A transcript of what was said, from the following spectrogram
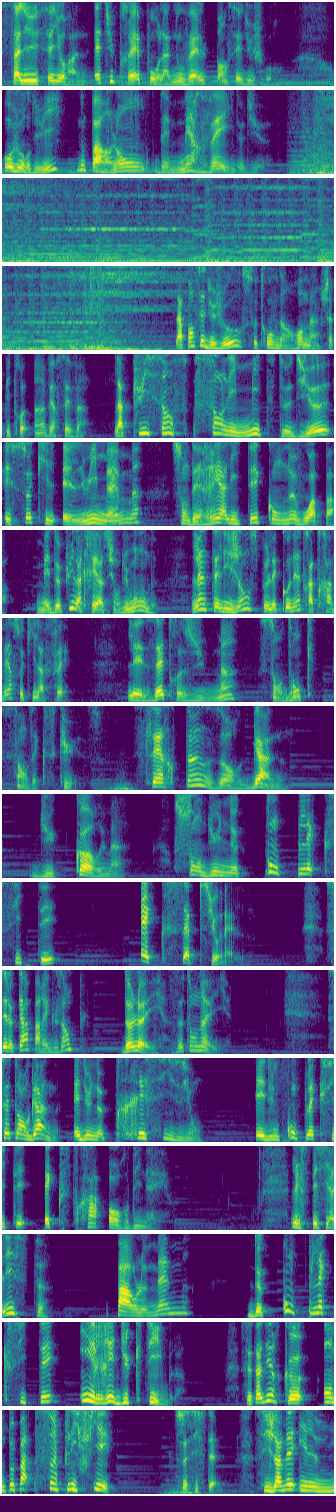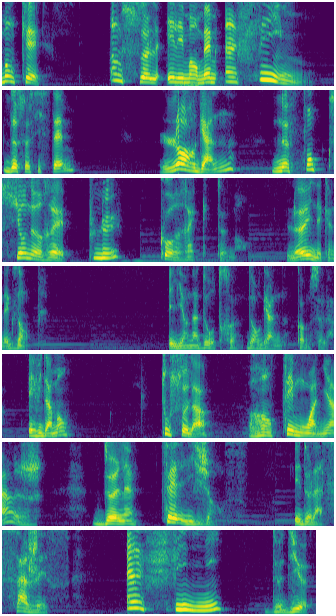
Salut, c'est Yoran. Es-tu prêt pour la nouvelle pensée du jour? Aujourd'hui, nous parlons des merveilles de Dieu. La pensée du jour se trouve dans Romains chapitre 1 verset 20. La puissance sans limite de Dieu et ce qu'il est lui-même sont des réalités qu'on ne voit pas. Mais depuis la création du monde, l'intelligence peut les connaître à travers ce qu'il a fait. Les êtres humains sont donc sans excuse. Certains organes du corps humain sont d'une complexité exceptionnelle. C'est le cas par exemple de l'œil de ton œil. Cet organe est d'une précision et d'une complexité extraordinaire. Les spécialistes parlent même de complexité irréductible. C'est-à-dire que on ne peut pas simplifier ce système. Si jamais il manquait un seul élément, même infime, de ce système, l'organe ne fonctionnerait plus correctement. L'œil n'est qu'un exemple. Il y en a d'autres d'organes comme cela. Évidemment, tout cela rend témoignage de l'intelligence et de la sagesse infini de Dieu.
